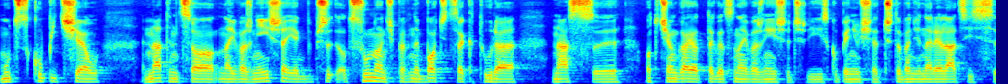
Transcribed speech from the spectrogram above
móc skupić się na tym, co najważniejsze, jakby odsunąć pewne bodźce, które nas y, odciągają od tego, co najważniejsze, czyli skupieniu się, czy to będzie na relacji z,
